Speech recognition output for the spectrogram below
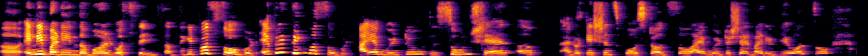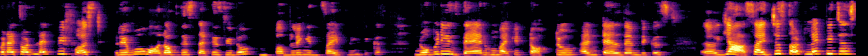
uh, anybody in the world was saying something. It was so good. Everything was so good. I am going to soon share a annotations post also. I am going to share my review also. But I thought let me first remove all of this that is you know bubbling inside me because nobody is there whom I can talk to and tell them because uh, yeah. So I just thought let me just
